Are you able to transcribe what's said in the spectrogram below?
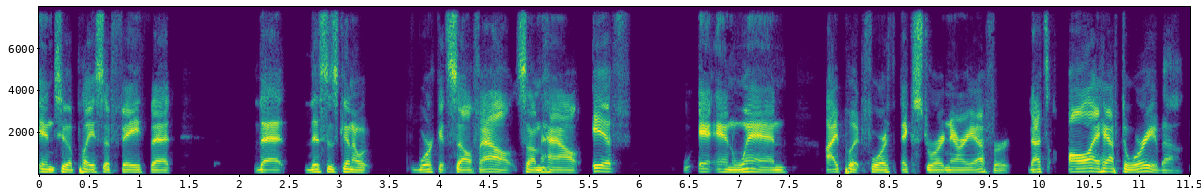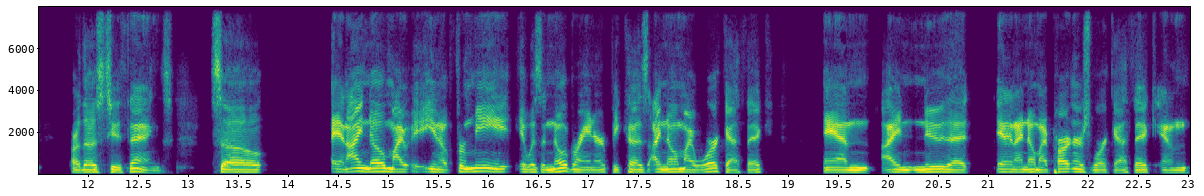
into a place of faith that that this is going to work itself out somehow if and when I put forth extraordinary effort. That's all I have to worry about. are those two things. So, and I know my, you know, for me, it was a no brainer because I know my work ethic and I knew that, and I know my partner's work ethic. And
